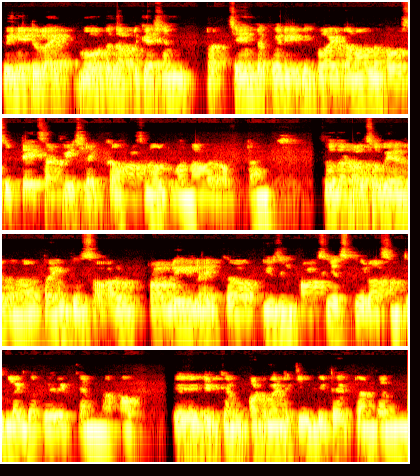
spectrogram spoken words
we need to like go to the application change the query deploy it on all the hosts. It takes at least like uh, half an hour to one hour of time. So that also we are uh, trying to solve probably like uh, using ProxySQL or something like that where it can uh, it can automatically detect and then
